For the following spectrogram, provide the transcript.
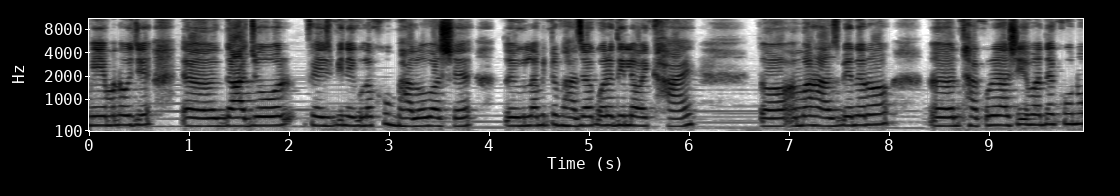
মেয়ে মানে ওই যে গাজর, ফেসবিন এগুলো খুব ভালোবাসে। তো এগুলো আমি একটু ভাজা করে দিলে ওই খায়। তো আমার হাজবেন্ডেরও ঠাকুরের আশীর্বাদে কোনো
